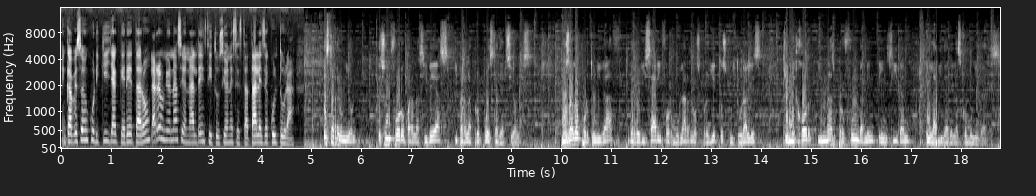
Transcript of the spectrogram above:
encabezó en Juriquilla, Querétaro, la reunión nacional de instituciones estatales de cultura. Esta reunión es un foro para las ideas y para la propuesta de acciones. Nos da la oportunidad de revisar y formular los proyectos culturales que mejor y más profundamente incidan en la vida de las comunidades.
